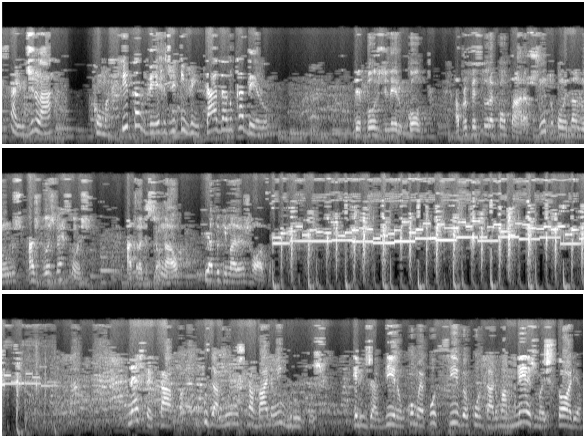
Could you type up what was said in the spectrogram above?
saiu de lá com uma fita verde inventada no cabelo. Depois de ler o conto, a professora compara, junto com os alunos, as duas versões, a tradicional e a do Guimarães Rosa. Nesta etapa, os alunos trabalham em grupos. Eles já viram como é possível contar uma mesma história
